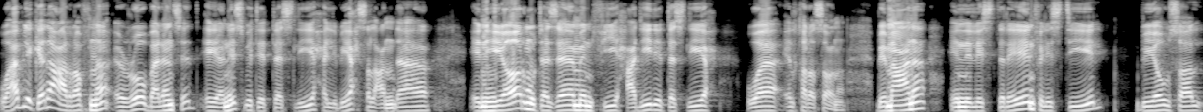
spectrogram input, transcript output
وقبل كده عرفنا ال rho balanced هي نسبة التسليح اللي بيحصل عندها انهيار متزامن في حديد التسليح والخرسانة. بمعنى إن ال strain في ال steel بيوصل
